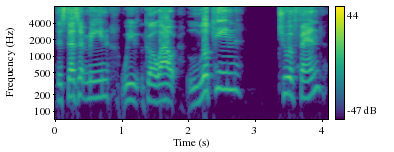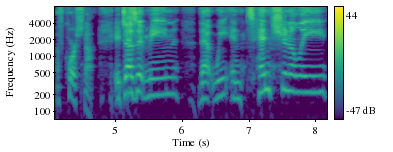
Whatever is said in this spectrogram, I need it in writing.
This doesn't mean we go out looking to offend? Of course not. It doesn't mean that we intentionally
